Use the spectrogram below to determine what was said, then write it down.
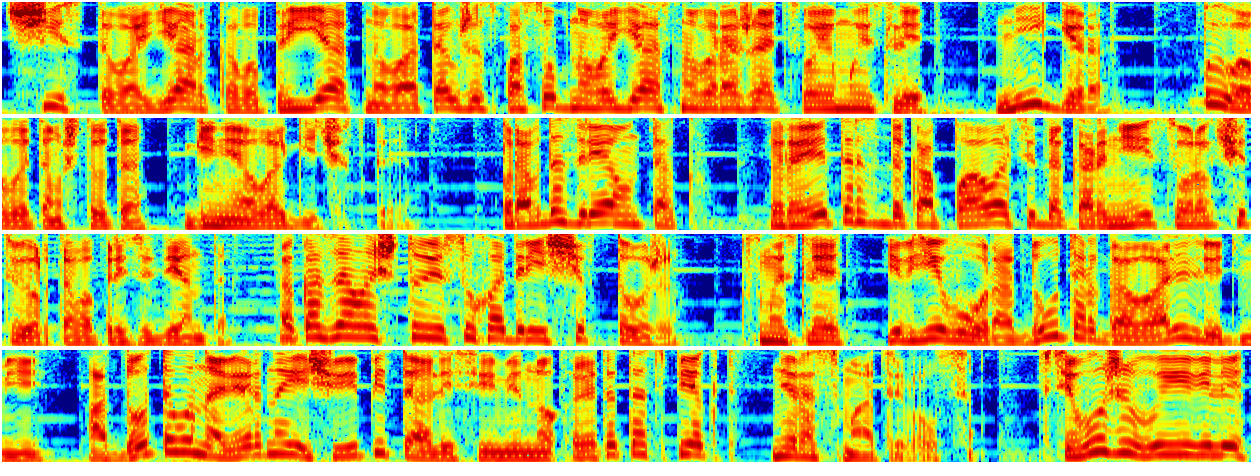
чистого, яркого, приятного, а также способного ясно выражать свои мысли нигера, было в этом что-то генеалогическое. Правда, зря он так. Рейтерс докопалась и до корней 44-го президента. Оказалось, что и Суходрищев тоже. В смысле, и в его роду торговали людьми. А до того, наверное, еще и питались ими, но этот аспект не рассматривался. Всего же выявили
